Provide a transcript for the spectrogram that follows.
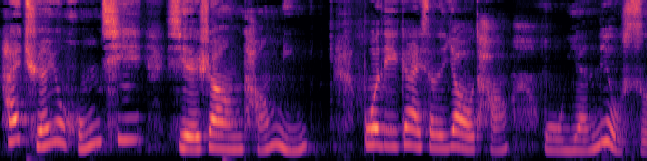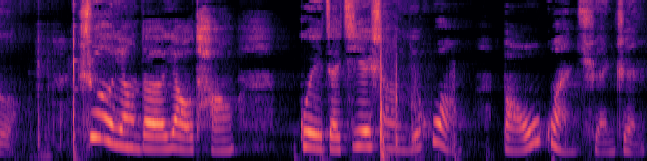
还全用红漆写上糖名，玻璃盖下的药糖五颜六色。这样的药糖柜在街上一晃，保管全镇。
